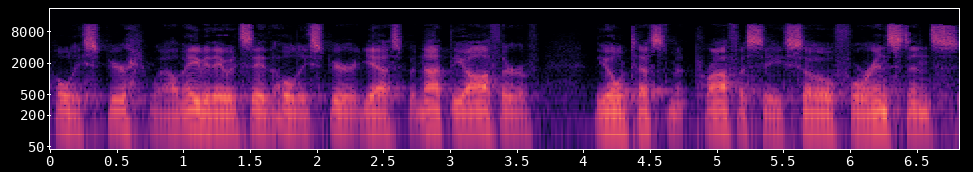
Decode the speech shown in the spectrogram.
Holy Spirit. Well, maybe they would say the Holy Spirit, yes, but not the author of the Old Testament prophecy. So, for instance,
